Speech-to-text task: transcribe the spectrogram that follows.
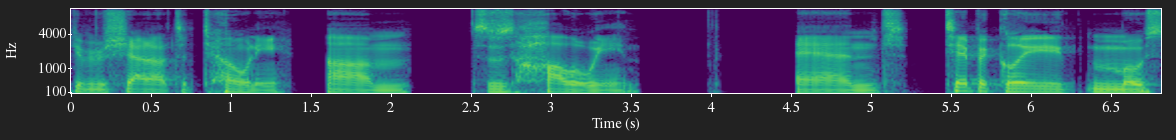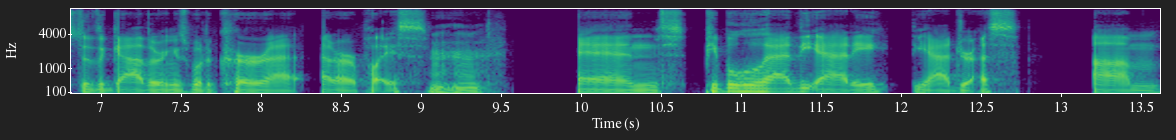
give a shout out to Tony. Um, this is Halloween, and typically most of the gatherings would occur at at our place, hmm and people who had the addy, the address, um,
